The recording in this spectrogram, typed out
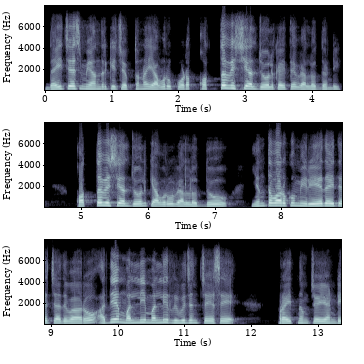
దయచేసి మీ అందరికీ చెప్తున్నా ఎవరు కూడా కొత్త విషయాల జోలికైతే వెళ్ళొద్దండి. కొత్త విషయాల జోలికి ఎవరు వెళ్ళొద్దు. ఇంతవరకు మీరు ఏదైతే చదివారో అదే మళ్ళీ మళ్ళీ రివిజన్ చేసే ప్రయత్నం చేయండి.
